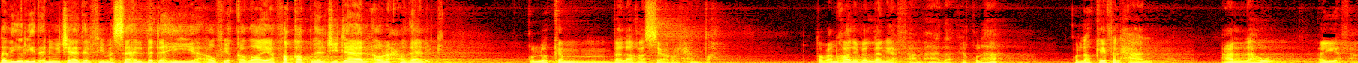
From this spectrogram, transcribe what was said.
الذي يريد أن يجادل في مسائل بدهية أو في قضايا فقط للجدال أو نحو ذلك؟ قل له كم بلغ سعر الحنطة؟ طبعا غالبا لن يفهم هذا. يقول ها؟ قل له كيف الحال؟ عله أن يفهم.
